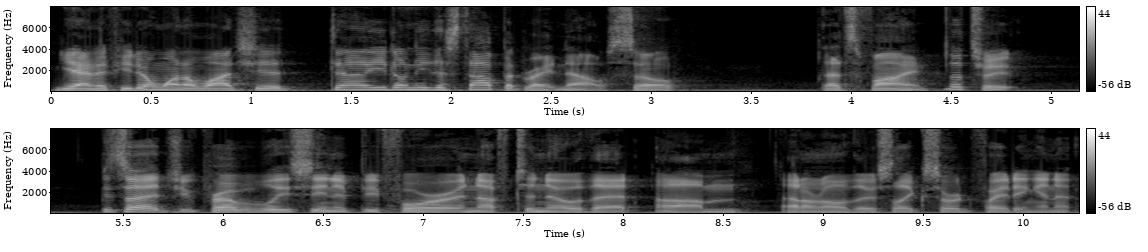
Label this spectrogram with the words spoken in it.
Yeah, and if you don't want to watch it, uh, you don't need to stop it right now. So that's fine. That's right. Besides, you've probably seen it before enough to know that, um, I don't know, there's like sword fighting in it.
